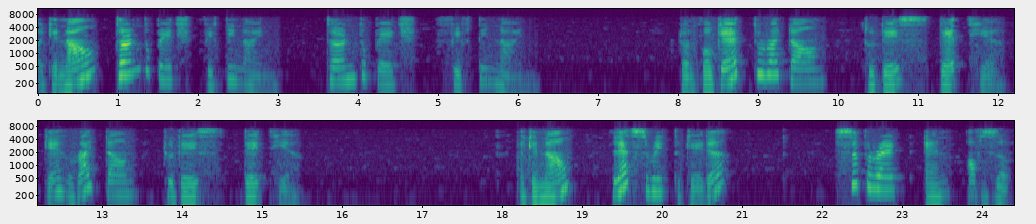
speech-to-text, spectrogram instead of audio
Okay, now turn to page 59. Turn to page 59. Don't forget to write down today's date here. Okay, write down today's date here. Okay, now let's read together. Separate and observe.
